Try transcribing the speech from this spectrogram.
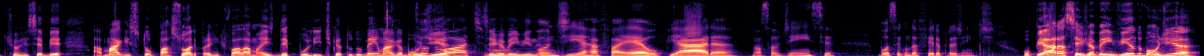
Mas deixa eu receber a Maga Estopassoli para a gente falar mais de política. Tudo bem, Maga? Bom Tudo dia. ótimo. Seja bem-vinda. Bom dia, Rafael, Piara, nossa audiência. Boa segunda-feira pra gente. O Piara, seja bem-vindo. Bom dia.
